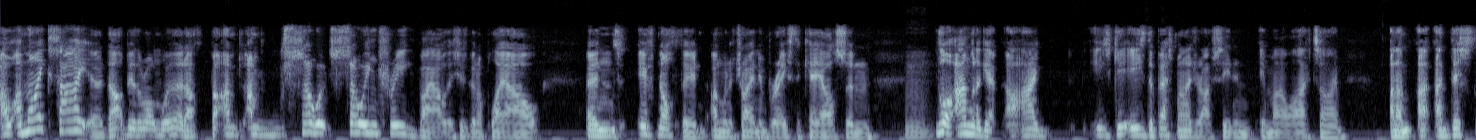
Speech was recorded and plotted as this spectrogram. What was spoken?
I, am not excited. That'd be the wrong word. but I'm I'm so so intrigued by how this is going to play out. And if nothing, I'm going to try and embrace the chaos. And mm. look, I'm going to get. I he's he's the best manager I've seen in, in my lifetime. And I'm I, and this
